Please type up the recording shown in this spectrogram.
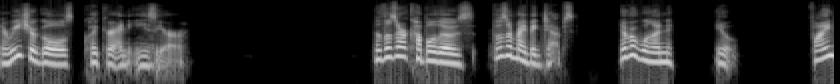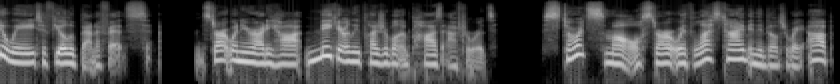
and reach your goals quicker and easier. So those are a couple of those, those are my big tips. Number one, you know, find a way to feel the benefits. Start when you're already hot, make it really pleasurable, and pause afterwards. Start small. Start with less time and then build your way up.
